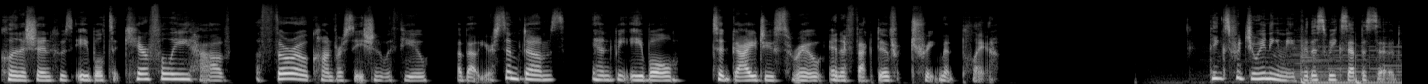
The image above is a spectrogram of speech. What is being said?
clinician who's able to carefully have a thorough conversation with you about your symptoms and be able to guide you through an effective treatment plan. Thanks for joining me for this week's episode.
